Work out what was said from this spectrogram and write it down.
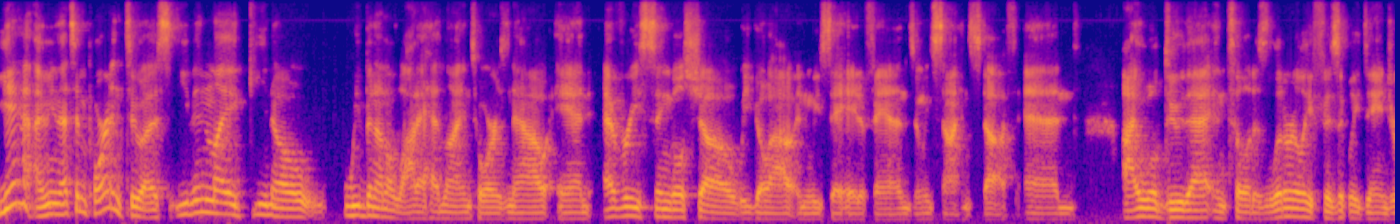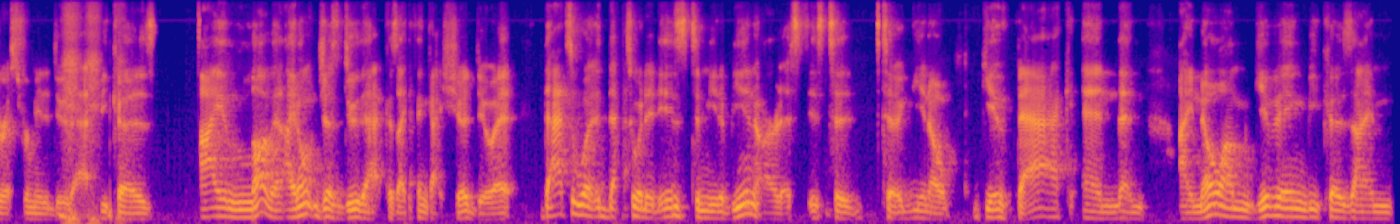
Yeah, I mean that's important to us. Even like, you know, we've been on a lot of headline tours now and every single show we go out and we say hey to fans and we sign stuff and I will do that until it is literally physically dangerous for me to do that because I love it. I don't just do that because I think I should do it. That's what that's what it is to me to be an artist is to to you know give back and then I know I'm giving because I'm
